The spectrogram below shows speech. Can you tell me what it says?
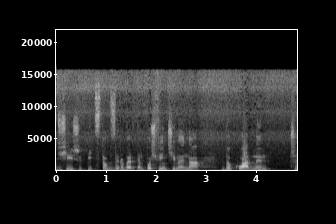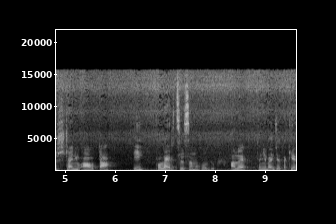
dzisiejszy pit stop z Robertem poświęcimy na dokładnym czyszczeniu auta i polerce samochodu. Ale to nie będzie takie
